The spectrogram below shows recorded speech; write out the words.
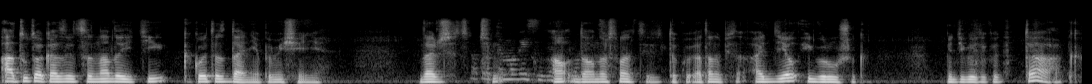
А тут, оказывается, надо идти в какое-то здание, помещение. Дальше. магазин. А, да, он рассматривает такой, а там написано отдел игрушек. Гадигорий такой, так,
